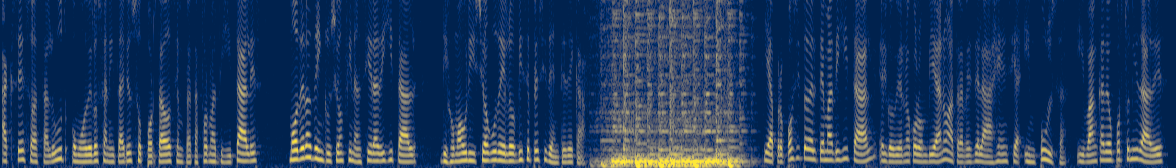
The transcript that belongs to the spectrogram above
acceso a salud o modelos sanitarios soportados en plataformas digitales, modelos de inclusión financiera digital, dijo Mauricio Agudelo, vicepresidente de CAF. Y a propósito del tema digital, el gobierno colombiano, a través de la agencia Impulsa y Banca de Oportunidades,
